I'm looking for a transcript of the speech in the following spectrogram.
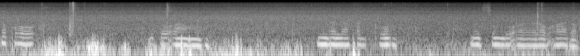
Po. Ito ang nilalakad ko. Nagsundo araw-araw.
